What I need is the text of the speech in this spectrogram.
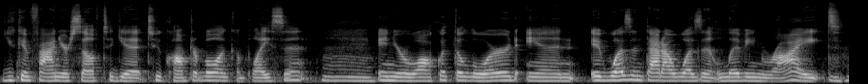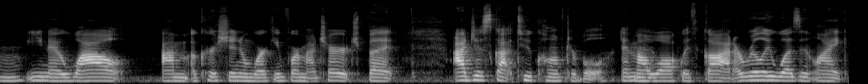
You can find yourself to get too comfortable and complacent hmm. in your walk with the Lord. And it wasn't that I wasn't living right, mm-hmm. you know, while I'm a Christian and working for my church, but I just got too comfortable in my walk with God. I really wasn't like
